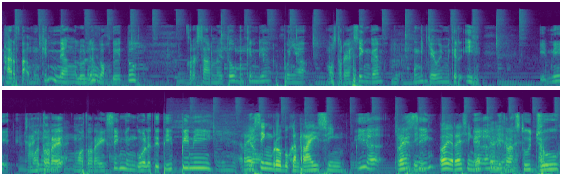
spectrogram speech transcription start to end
harta mungkin yang lu lihat waktu itu keresahan itu mungkin dia punya motor racing kan. Mungkin cewek mikir ih ini Kayak- motor ra- motor racing yang gue liat di TV nih. Iya, Racing, Bro, bukan rising. iya racing. Oh, iya racing ya, kan? di Iya, Trans 7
